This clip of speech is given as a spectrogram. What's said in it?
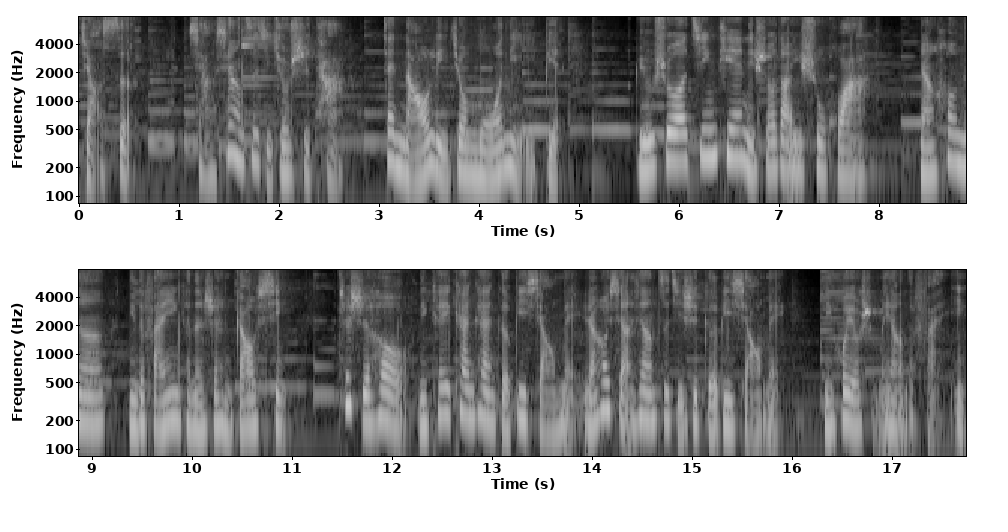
角色，想象自己就是他。在脑里就模拟一遍，比如说今天你收到一束花，然后呢，你的反应可能是很高兴。这时候你可以看看隔壁小美，然后想象自己是隔壁小美，你会有什么样的反应？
